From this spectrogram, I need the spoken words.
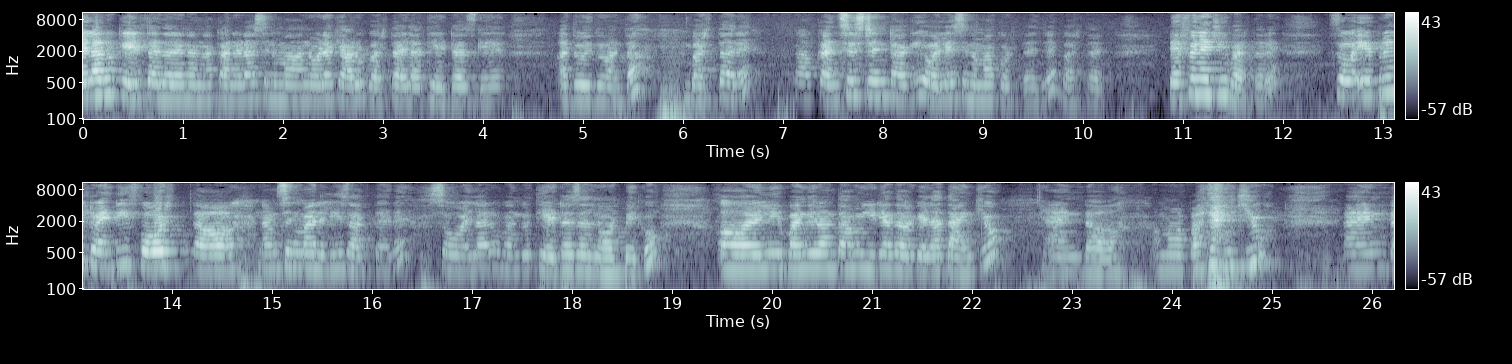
ಎಲ್ಲರೂ ಕೇಳ್ತಾ ಇದ್ದಾರೆ ನನ್ನ ಕನ್ನಡ ಸಿನಿಮಾ ನೋಡೋಕ್ಕೆ ಯಾರೂ ಬರ್ತಾ ಇಲ್ಲ ಥಿಯೇಟರ್ಸ್ಗೆ ಅದು ಇದು ಅಂತ. ಬರ್ತಾರೆ. ನಾವು ಕನ್ಸಿಸ್ಟೆಂಟಾಗಿ ಒಳ್ಳೆ ಸಿನಿಮಾ ಕೊಡ್ತಾ ಇದ್ರೆ ಬರ್ತಾರೆ ಡೆಫಿನೆಟ್ಲಿ ಬರ್ತಾರೆ. ಸೊ ಏಪ್ರಿಲ್ ಟ್ವೆಂಟಿ ಫೋರ್ತ್ ನಮ್ಮ ಸಿನಿಮಾ ರಿಲೀಸ್ ಆಗ್ತಾ ಇದೆ. ಸೊ ಎಲ್ಲರೂ ಬಂದು ಥಿಯೇಟರ್ಸಲ್ಲಿ ನೋಡಬೇಕು. ಇಲ್ಲಿ ಬಂದಿರೋಂಥ ಮೀಡಿಯಾದವ್ರಿಗೆಲ್ಲ ಥ್ಯಾಂಕ್ ಯು ಆ್ಯಂಡ್ ಅಮ್ಮ, ಅಪ್ಪ ಥ್ಯಾಂಕ್ ಯು ಆ್ಯಂಡ್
